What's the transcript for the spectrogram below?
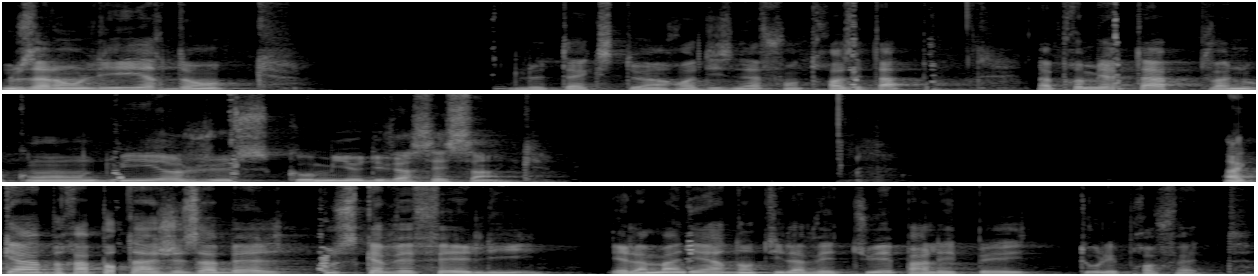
Nous allons lire donc le texte de 1 roi 19 en trois étapes. La première étape va nous conduire jusqu'au milieu du verset 5. Akab rapporta à Jézabel tout ce qu'avait fait Élie et la manière dont il avait tué par l'épée tous les prophètes.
